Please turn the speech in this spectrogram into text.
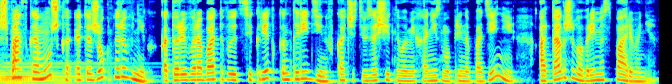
Шпанская мушка – это жук-нарывник, который вырабатывает секрет кантеридин в качестве защитного механизма при нападении, а также во время спаривания.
